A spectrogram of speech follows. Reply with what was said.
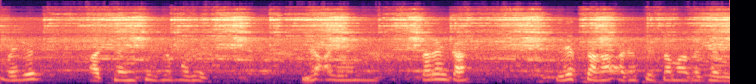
म्हणजे अठ्ठ्याऐंशीच्या पुढे. म्हणजे आई- कारण का? एक सहा अडतीसचा माझा जन्म.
